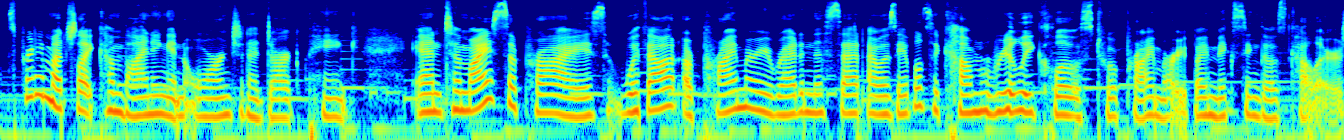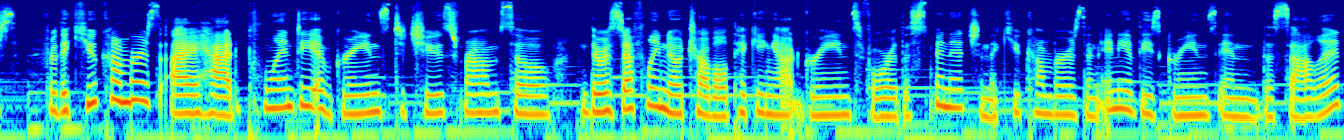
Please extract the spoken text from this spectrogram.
It's pretty much like combining an orange and a dark pink. And to my surprise, without a primary red in this set, I was able to come really close to a primary by mixing those colors. For the cucumbers, I had plenty of greens to choose from, so there was definitely no trouble picking out greens for the spinach and the cucumbers and any of these greens in the salad.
